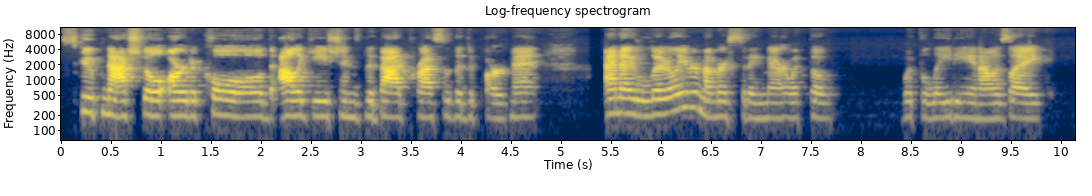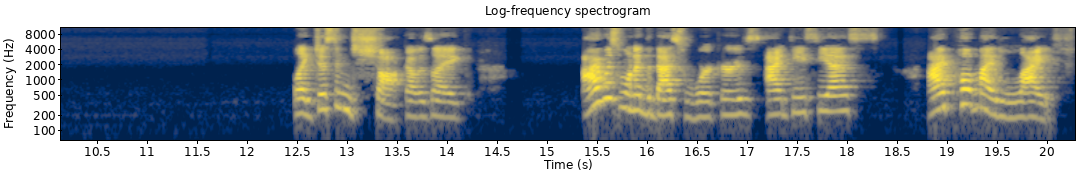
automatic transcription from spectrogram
Scoop Nashville article, the allegations, the bad press of the department. And I literally remember sitting there with the with the lady and I was like like just in shock. I was like I was one of the best workers at DCS. I put my life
